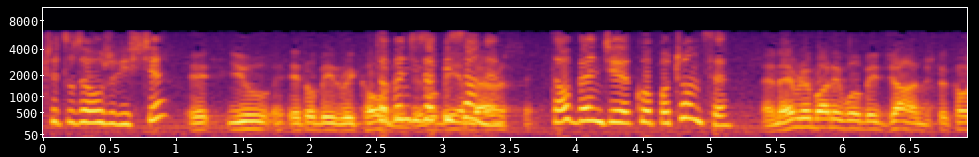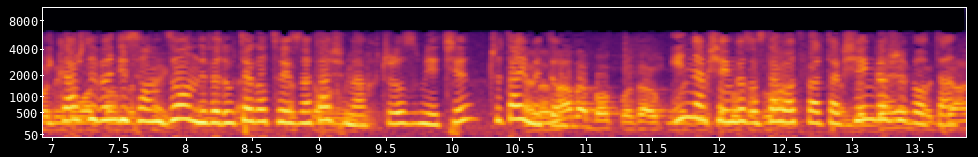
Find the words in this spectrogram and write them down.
czy cudzołożyliście. To będzie zapisane. To będzie kłopoczące. I każdy będzie sądzony według tego, co jest na taśmach. Czy rozumiecie? Czytajmy to. Inna księga została otwarta, Księga Żywota.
